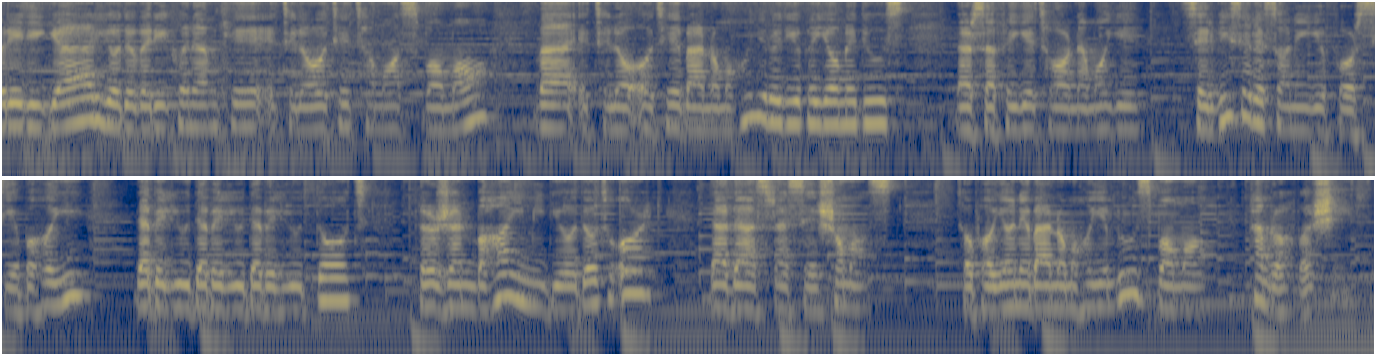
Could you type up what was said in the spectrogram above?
بار دیگر یادآوری کنم که اطلاعات تماس با ما و اطلاعات برنامه های رادیو پیام دوست در صفحه تارنمای سرویس رسانه فارسی باهایی www.persianbahaimedia.org در دسترس شماست. تا پایان برنامه های امروز با ما همراه باشید.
